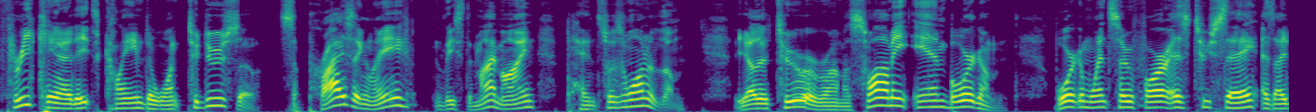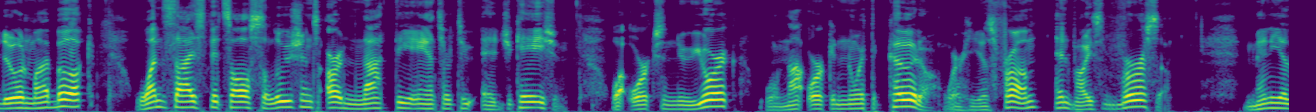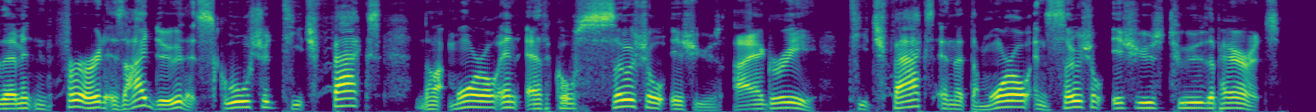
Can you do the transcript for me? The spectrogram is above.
Three candidates claim to want to do so. Surprisingly, at least in my mind, Pence was one of them. The other two are Ramaswamy and Burgum. Burgum went so far as to say, as I do in my book, one size fits all solutions are not the answer to education. What works in New York will not work in North Dakota, where he is from, and vice versa. Many of them inferred, as I do, that school should teach facts, not moral and ethical social issues. I agree. Teach facts and that the moral and social issues to the parents.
